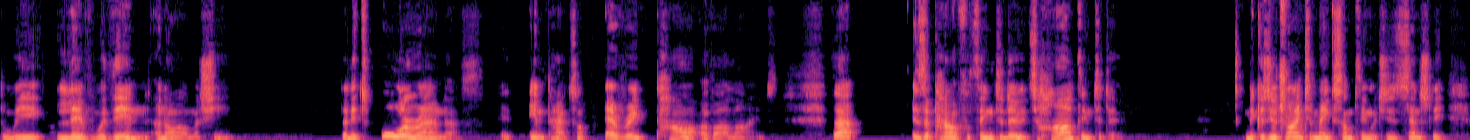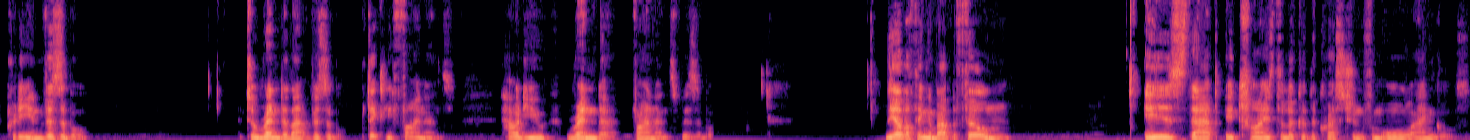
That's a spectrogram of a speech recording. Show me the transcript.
that we live within an oil machine, that it's all around us, it impacts on every part of our lives, that is a powerful thing to do. It's a hard thing to do because you're trying to make something which is essentially pretty invisible to render that visible, particularly finance. How do you render finance visible? The other thing about the film is that it tries to look at the question from all angles.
